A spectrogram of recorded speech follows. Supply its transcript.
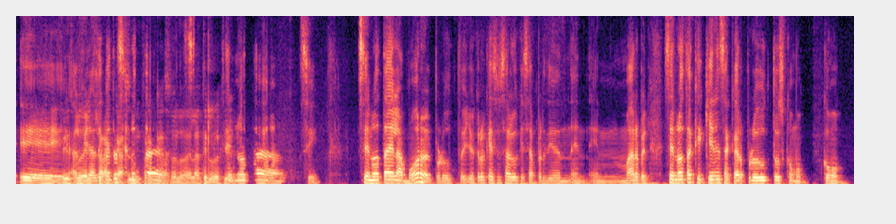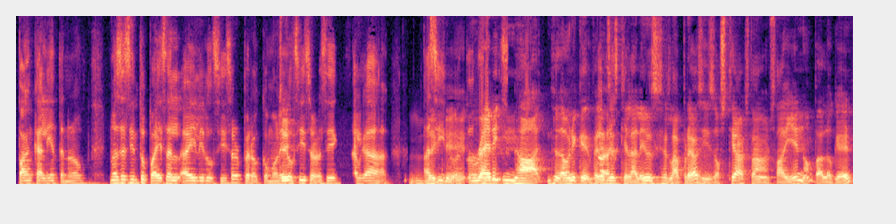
Eh, al final de cuentas se nota, de la trilogía. se nota, sí, se nota el amor al producto. Yo creo que eso es algo que se ha perdido en, Marvel. Se nota que quieren sacar productos como, como pan caliente, ¿no? No sé si en tu país hay Little Caesar, pero como Little Caesar, así que salga así, ¿no? ready, not. La única diferencia es que la Little Caesar la pruebas y dices, hostia, está, está bien, ¿no? Para lo que es.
